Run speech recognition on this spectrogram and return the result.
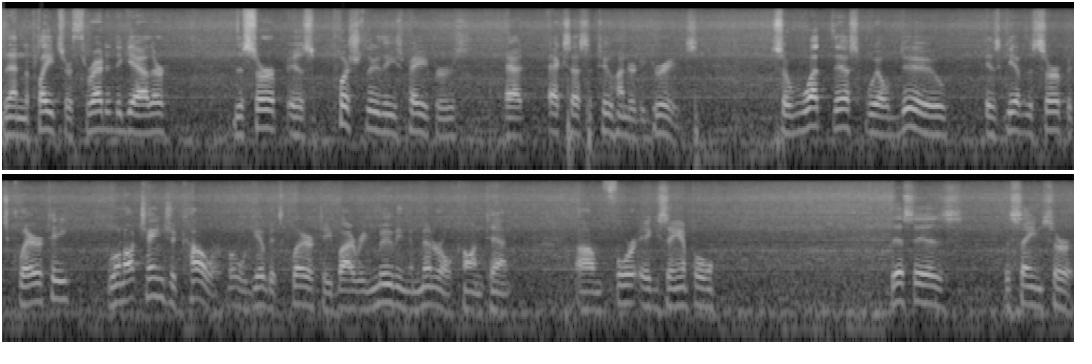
Then the plates are threaded together. The syrup is pushed through these papers at excess of 200 degrees. So what this will do is give the syrup its clarity will not change the color, but will give it its clarity by removing the mineral content. Um, for example, this is the same syrup.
